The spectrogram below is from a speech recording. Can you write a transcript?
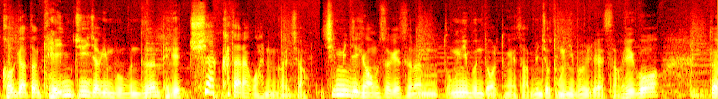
거기 어떤 개인주의적인 부분들은 되게 취약하다라고 하는 거죠. 식민지 경험 속에서는 독립운동을 통해서 민족 독립을 위해서 그리고 또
